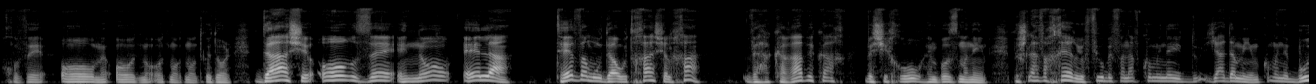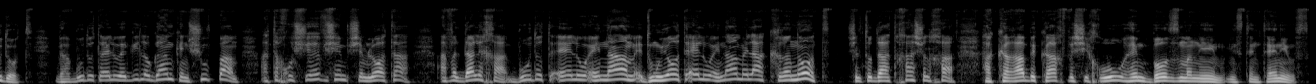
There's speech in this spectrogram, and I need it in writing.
חווה אור מאוד מאוד מאוד מאוד גדול. דע שאור זה אינו אלא טבע מודעותך שלך. והכרה בכך ושחרור הם בו זמנים. בשלב אחר יופיעו בפניו כל מיני יד עמים, כל מיני בודות, והבודות האלו יגיד לו גם כן, שוב פעם, אתה חושב שהם, שהם לא אתה, אבל דע לך, בודות אלו אינם, דמויות אלו אינם אלא הקרנות של תודעתך שלך. הכרה בכך ושחרור הם בו זמניים, instantaneous.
